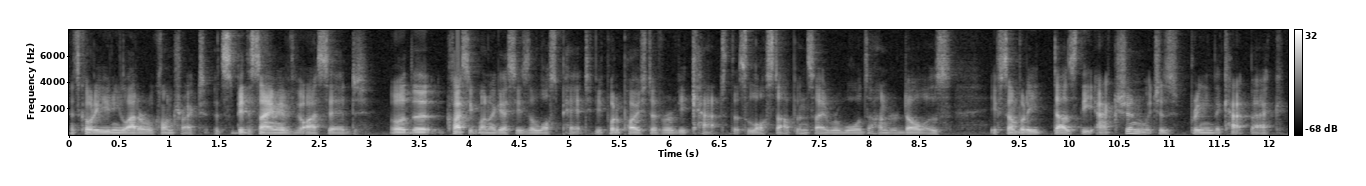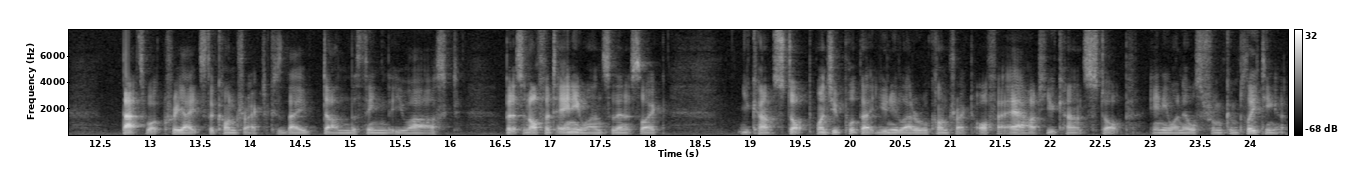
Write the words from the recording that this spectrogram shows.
it's called a unilateral contract. It's be the same if I said, or the classic one, I guess, is a lost pet. If you put a poster of your cat that's lost up and say rewards hundred dollars, if somebody does the action, which is bringing the cat back, that's what creates the contract because they've done the thing that you asked. But it's an offer to anyone, so then it's like you can't stop once you put that unilateral contract offer out. You can't stop anyone else from completing it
